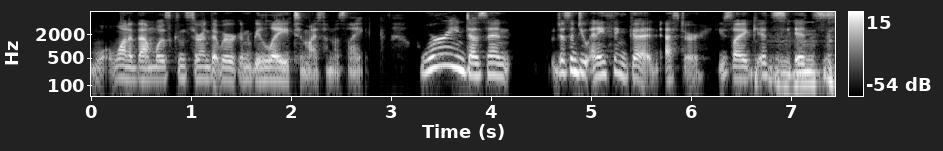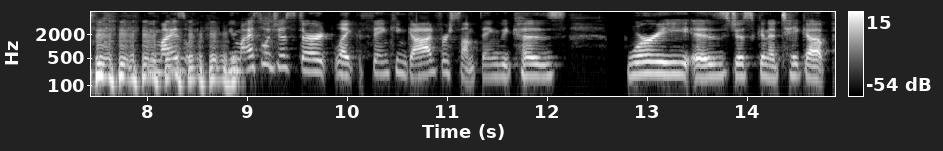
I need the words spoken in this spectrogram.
one of them was concerned that we were going to be late, and my son was like, "Worrying doesn't doesn't do anything good, Esther." He's like, "It's it's you might as well, you might as well just start like thanking God for something because." worry is just going to take up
